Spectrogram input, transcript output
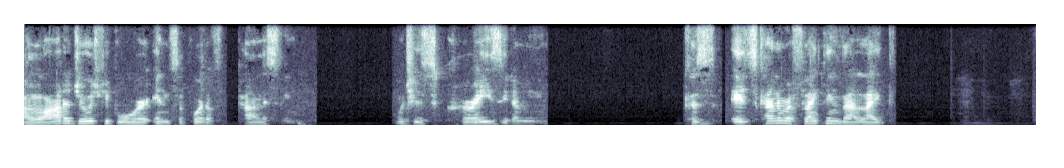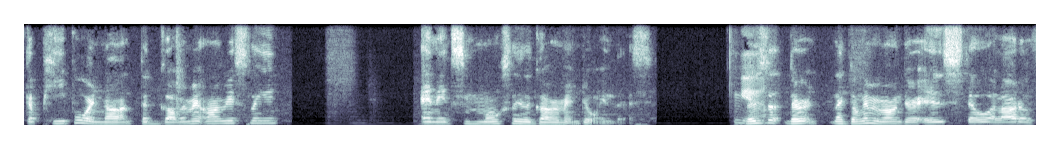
A lot of Jewish people were in support of Palestine, which is crazy to me. Cuz it's kind of reflecting that like the people are not the government, obviously, and it's mostly the government doing this. yeah. There's a, there like don't get me wrong, there is still a lot of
